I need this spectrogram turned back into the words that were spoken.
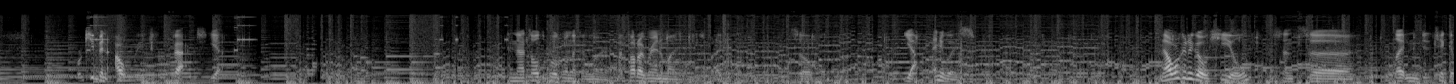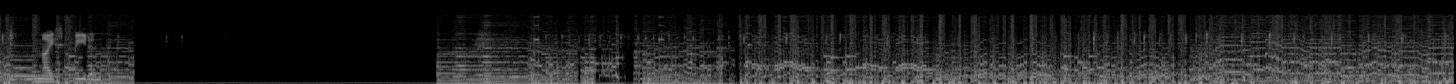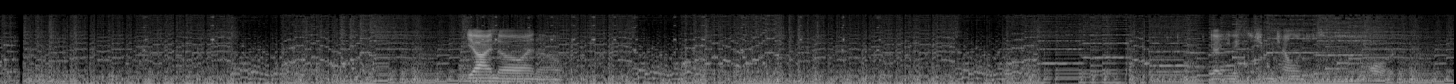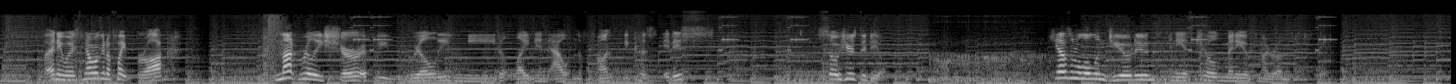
We're keeping Outrage for fact, yeah. And that's all the Pokemon that can learn. I thought I randomized these, but I didn't. So, yeah, anyways. Now we're gonna go heal, since, uh, Lightning did take a nice beating. Yeah, I know, I know. Yeah, he makes challenges hard. But anyways, now we're gonna fight Brock. I'm not really sure if we really need Lightning out in the front, because it is... So here's the deal. He has an Alolan Geodude, and he has killed many of my runs before.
